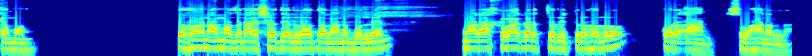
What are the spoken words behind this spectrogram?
কেমন? তখন আমাজান আয়সাদি আল্লাহ তালা বললেন, ওনার আখলাক আর চরিত্র হলো কোরআন সুবাহান আল্লাহ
